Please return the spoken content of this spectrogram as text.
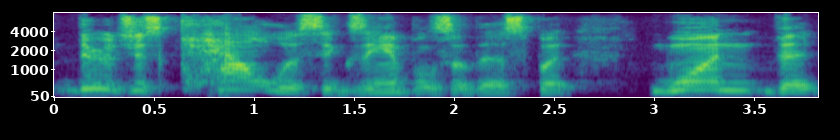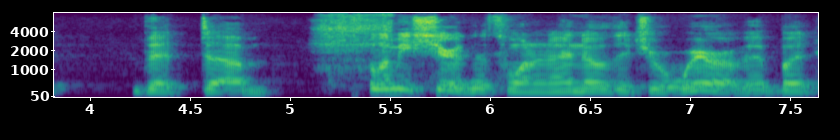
there are just countless examples of this, but one that that um, let me share this one, and I know that you're aware of it. But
